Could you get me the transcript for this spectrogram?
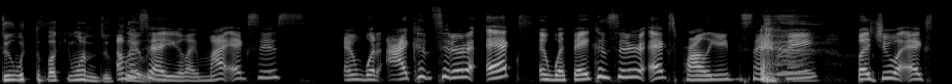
do what the fuck you want to do. I'm gonna tell you, like my exes and what I consider an ex and what they consider an ex probably ain't the same thing. But you were ex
